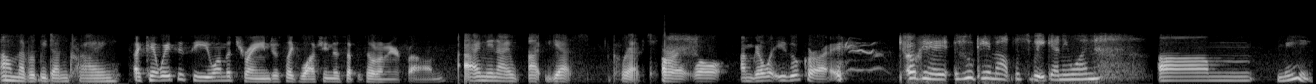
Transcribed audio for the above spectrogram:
I'll never be done crying. I can't wait to see you on the train, just like watching this episode on your phone. I mean, I uh, yes, correct. All right. Well, I'm gonna let you go cry. Okay, who came out this week? Anyone? um, me.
